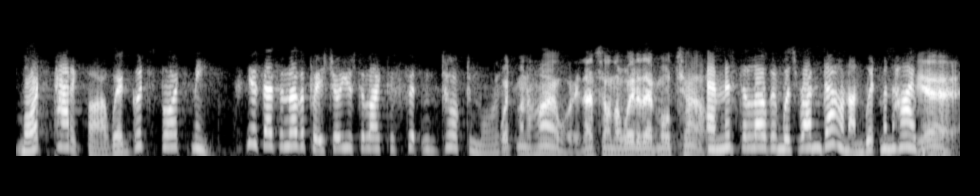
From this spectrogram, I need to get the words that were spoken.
Mort's Paddock Bar, where good sports meet. Yes, that's another place Joe used to like to sit and talk to Mort. Whitman Highway. That's on the way to that motel. And Mr. Logan was run down on Whitman Highway. Yeah.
